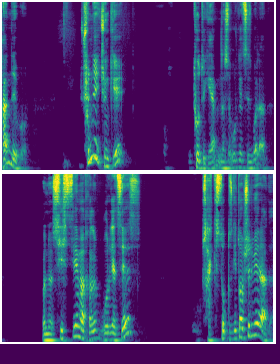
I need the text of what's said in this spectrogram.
Qanday bu? Shunday chunki to'tiga ham narsa o'rgatsangiz bo'ladi. Buni sistema qilib o'rgatsangiz sakkiz to'qqizga topshirib beradi.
